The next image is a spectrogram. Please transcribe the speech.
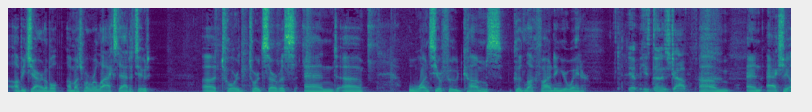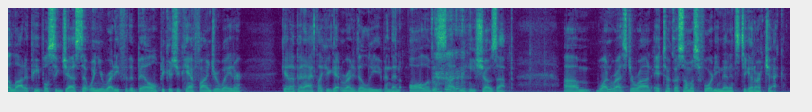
I'll be charitable, a much more relaxed attitude uh, toward toward service, and uh, once your food comes, good luck finding your waiter. Yep, he's done his job. And actually, a lot of people suggest that when you're ready for the bill because you can't find your waiter, get up and act like you're getting ready to leave, and then all of a sudden he shows up. Um, one restaurant, it took us almost 40 minutes to get our check.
